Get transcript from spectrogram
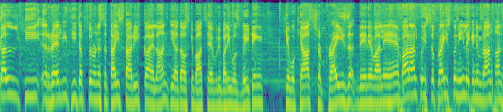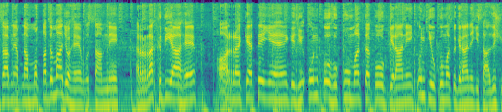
कल की रैली थी जब से उन्होंने सत्ताईस तारीख का ऐलान किया था। उसके बाद से एवरीबडी वाज वेटिंग कि वो क्या सरप्राइज़ देने वाले हैं। बहरहाल कोई सरप्राइज़ तो नहीं, लेकिन इमरान खान साहब ने अपना मुकदमा जो है वो सामने रख दिया है। और कहते ये हैं कि जी, उनको हुकूमत को गिराने, उनकी हुकूमत को गिराने की साजिश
